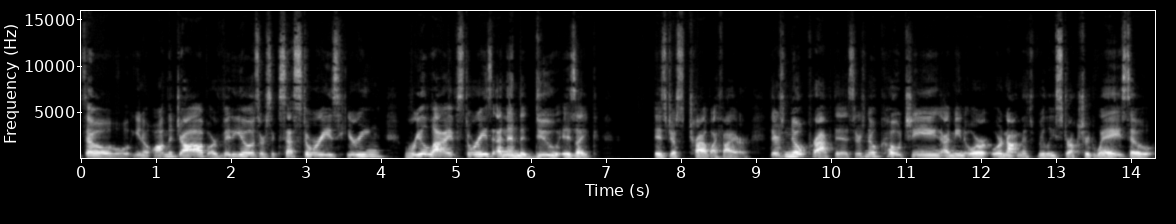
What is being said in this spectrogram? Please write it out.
so, you know, on the job or videos or success stories, hearing real live stories. And then the do is like, is just trial by fire. There's no practice, there's no coaching. I mean, or, or not in a really structured way. So,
